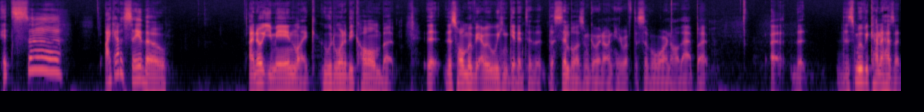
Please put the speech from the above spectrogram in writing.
It's uh I gotta say though, I know what you mean, like who would want to be Colm, but th- this whole movie, I mean, we can get into the, the symbolism going on here with the Civil War and all that, but uh, the this movie kind of has a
